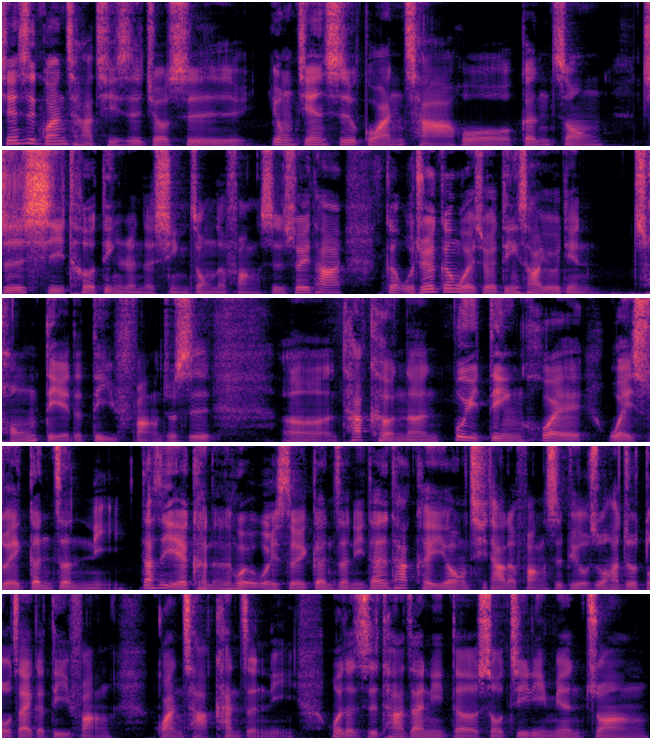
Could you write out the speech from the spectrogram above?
监视观察其实就是用监视观察或跟踪知悉特定人的行踪的方式，所以它跟我觉得跟尾随盯梢有点重叠的地方，就是。呃，他可能不一定会尾随跟着你，但是也可能会尾随跟着你。但是他可以用其他的方式，比如说，他就躲在一个地方观察看着你，或者是他在你的手机里面装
